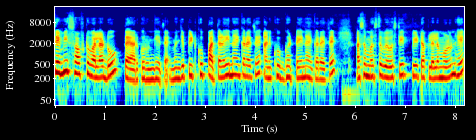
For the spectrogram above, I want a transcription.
सेमी सॉफ्टवाला डो तयार करून घ्यायचा आहे म्हणजे पीठ खूप पातळही नाही करायचं आहे आणि खूप घट्टही नाही करायचं आहे असं मस्त व्यवस्थित पीठ आपल्याला मळून हे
